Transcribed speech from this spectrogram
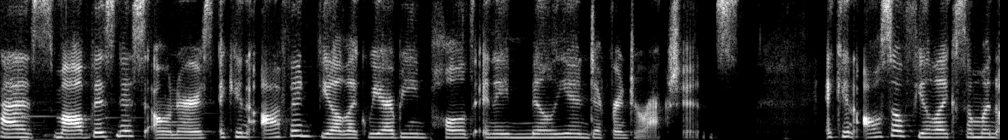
As small business owners, it can often feel like we are being pulled in a million different directions. It can also feel like someone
